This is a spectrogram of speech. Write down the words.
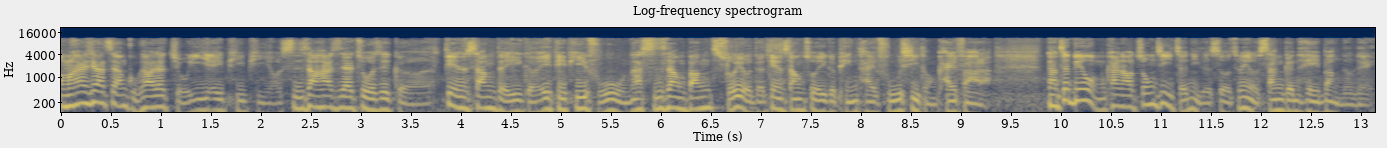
我们看一下这张股票叫九一 A P P 哦，事实上它是在做这个电商的一个 A P P 服务，那事实上帮所有的电商做一个平台服务系统开发了。那这边我们看到中继整理的时候，这边有三根黑棒，对不对？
